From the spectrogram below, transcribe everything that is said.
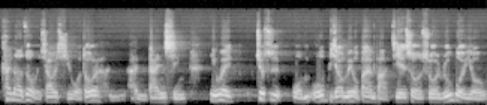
看到这种消息，我都会很很担心，因为就是我我比较没有办法接受说，如果有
